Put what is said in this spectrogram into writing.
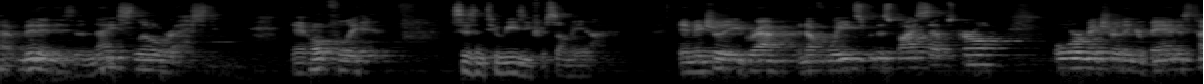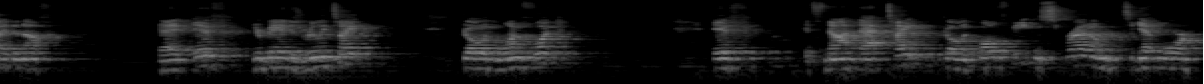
That minute is a nice little rest. Okay, hopefully this isn't too easy for some of you. Okay, make sure that you grab enough weights for this biceps curl, or make sure that your band is tight enough. Okay, if your band is really tight, go with one foot. If it's not that tight, go with both feet and spread them to get more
